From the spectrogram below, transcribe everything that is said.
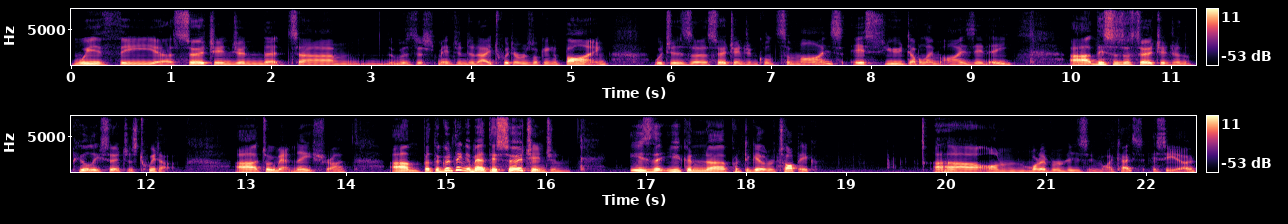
with the uh, search engine that um, was just mentioned today, Twitter is looking at buying, which is a search engine called Summize, S U M M I Z E. Uh, this is a search engine that purely searches Twitter. Uh, talking about niche, right? Um, but the good thing about this search engine is that you can uh, put together a topic on whatever it is, in my case, SEO,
